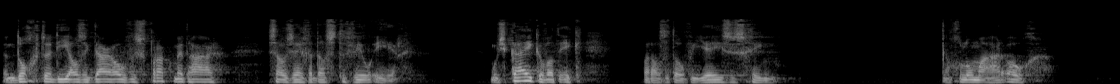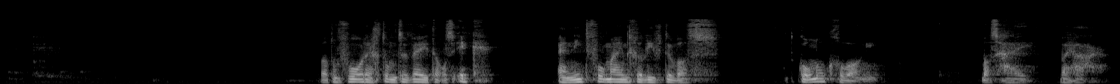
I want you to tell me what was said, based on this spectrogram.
Een dochter die als ik daarover sprak met haar zou zeggen dat is te veel eer. Moest kijken wat ik, maar als het over Jezus ging, dan glommen haar ogen. Wat een voorrecht om te weten als ik er niet voor mijn geliefde was. Het kon ook gewoon niet. Was hij bij haar.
